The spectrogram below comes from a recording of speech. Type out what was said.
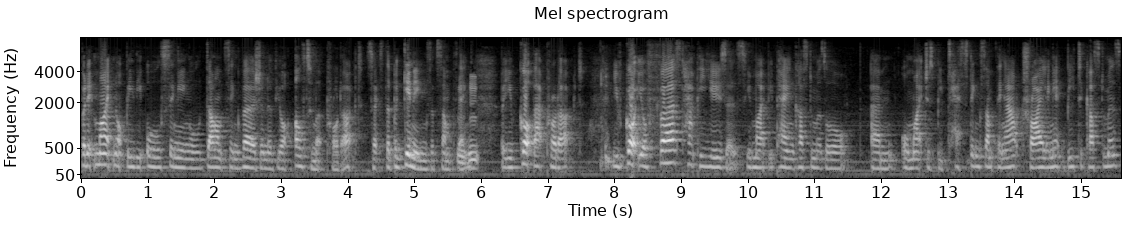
but it might not be the all singing, all dancing version of your ultimate product. So it's the beginnings of something. But you've got that product, you've got your first happy users. You might be paying customers or um, or might just be testing something out, trialing it, beta customers,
